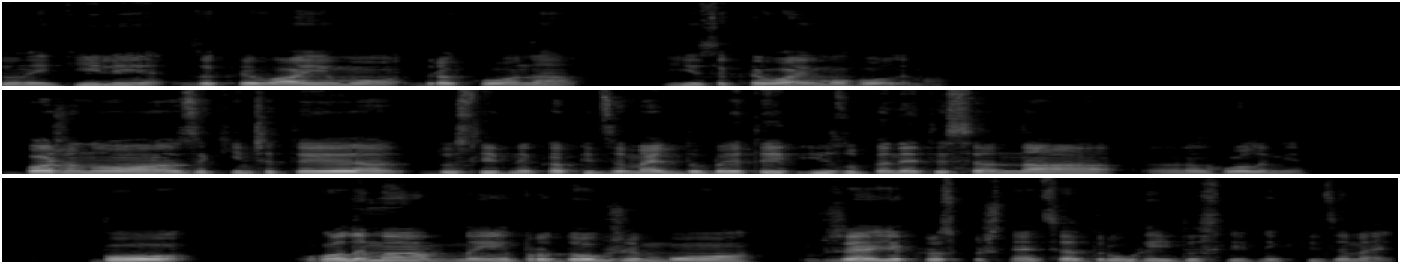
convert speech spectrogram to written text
До неділі закриваємо дракона і закриваємо голема. Бажано закінчити дослідника підземель добити і зупинитися на е, големі. Бо голема ми продовжимо вже як розпочнеться другий дослідник підземель.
